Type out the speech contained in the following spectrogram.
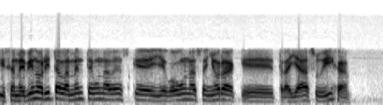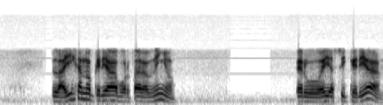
Y se me vino ahorita a la mente una vez que llegó una señora que traía a su hija. La hija no quería abortar al niño, pero ella sí quería.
